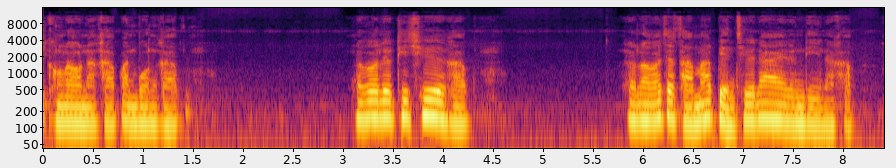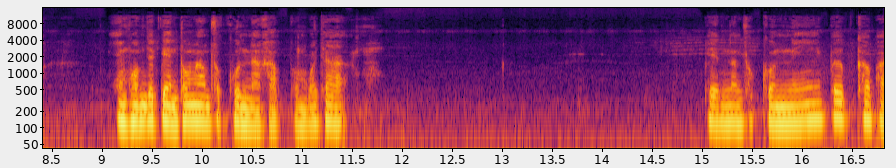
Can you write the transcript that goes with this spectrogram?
ซของเรานะครับ อันบนครับ แล้วก็เลือกที่ชื่อครับ แล้วเราก็จะสามารถเปลี่ยนชื่อได้ทันทีนะครับ อย่างผมจะเปลี่ยนตรงนามสกุลนะครับ ผมก็จะ เปลี่ยนนามสกุลนี้ปุ๊บเข้าไป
